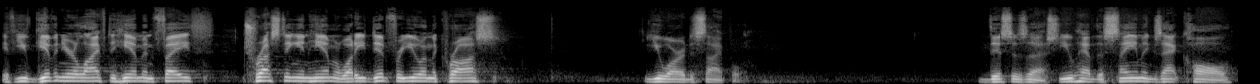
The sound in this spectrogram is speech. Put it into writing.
if you've given your life to Him in faith, trusting in Him and what He did for you on the cross, you are a disciple. This is us. You have the same exact call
